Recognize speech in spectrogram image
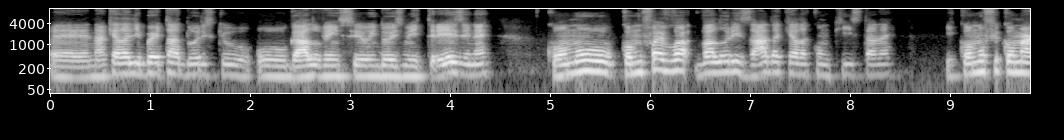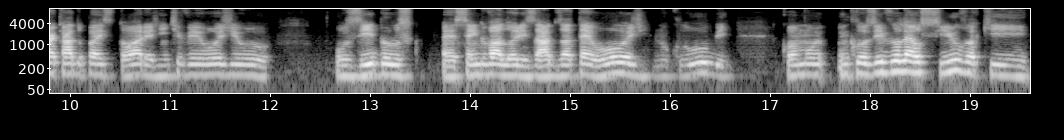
é, naquela Libertadores que o, o Galo venceu em 2013, né? Como, como foi valorizada aquela conquista, né? e como ficou marcado para a história. A gente vê hoje o, os ídolos é, sendo valorizados até hoje no clube, como inclusive o Léo Silva, que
